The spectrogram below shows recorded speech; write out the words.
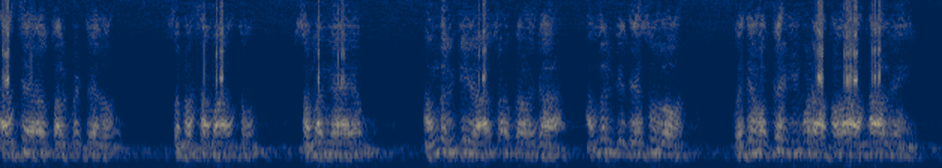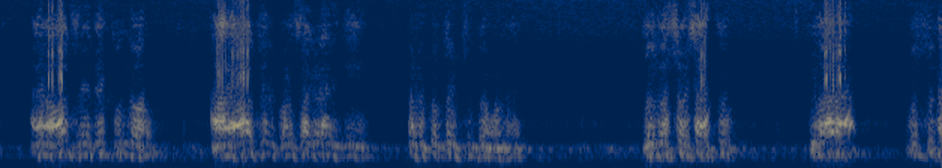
రాజ్యాంగం తలపెట్టారో సమ సమానత్వం సమన్యాయం అందరికీ రాష్ట్రాలుగా అందరికీ దేశంలో ప్రతి ఒక్కరికి కూడా ఫలా అందాలని ఆయన ఆలోచన ఏదైతే ఉందో ఆ ఆలోచన కొనసాగడానికి మనం కృతజ్ఞతతో ఉండాలి. దురదృష్టవశాత్తు ఇవాళ వస్తున్న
